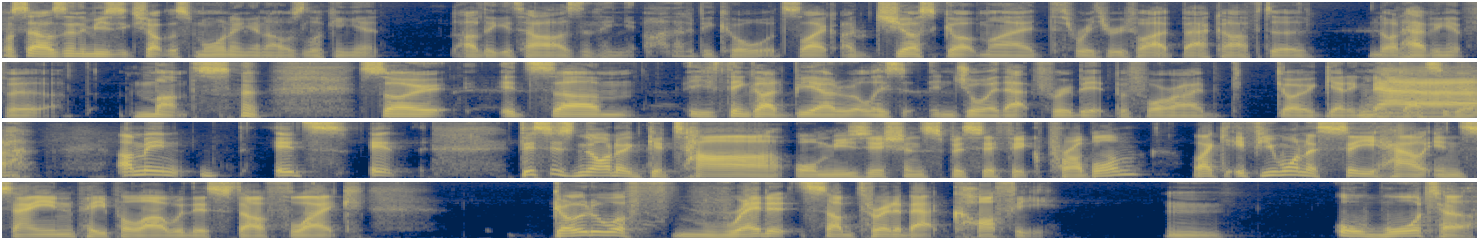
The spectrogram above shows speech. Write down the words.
Well, so I was in the music shop this morning and I was looking at other guitars and thinking, oh, that'd be cool. It's like I've just got my 335 back after not having it for months. so it's, um, you think I'd be able to at least enjoy that for a bit before I go getting nah. gas again? I mean, it's, it, this is not a guitar or musician specific problem. Like, if you want to see how insane people are with this stuff, like, go to a Reddit subthread about coffee mm. or water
